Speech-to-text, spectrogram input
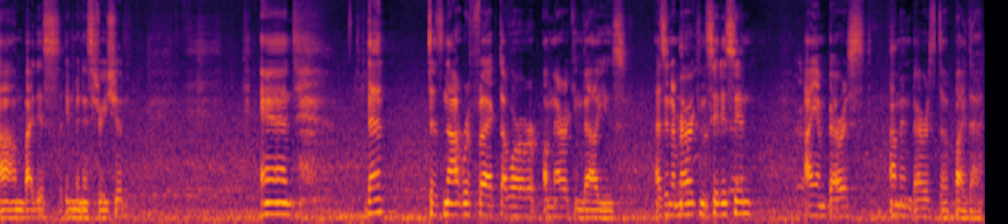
um, by this administration. And that does not reflect our American values. As an American citizen, I embarrassed. I'm embarrassed by that.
